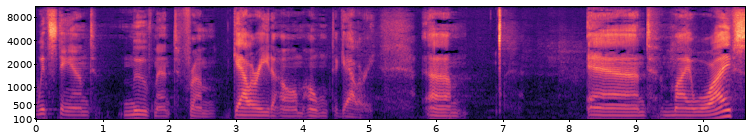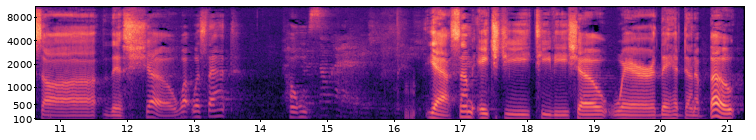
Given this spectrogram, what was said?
withstand movement from gallery to home, home to gallery. And my wife saw this show. What was that? Home. Some kind of. Yeah, some HGTV show where they had done a boat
